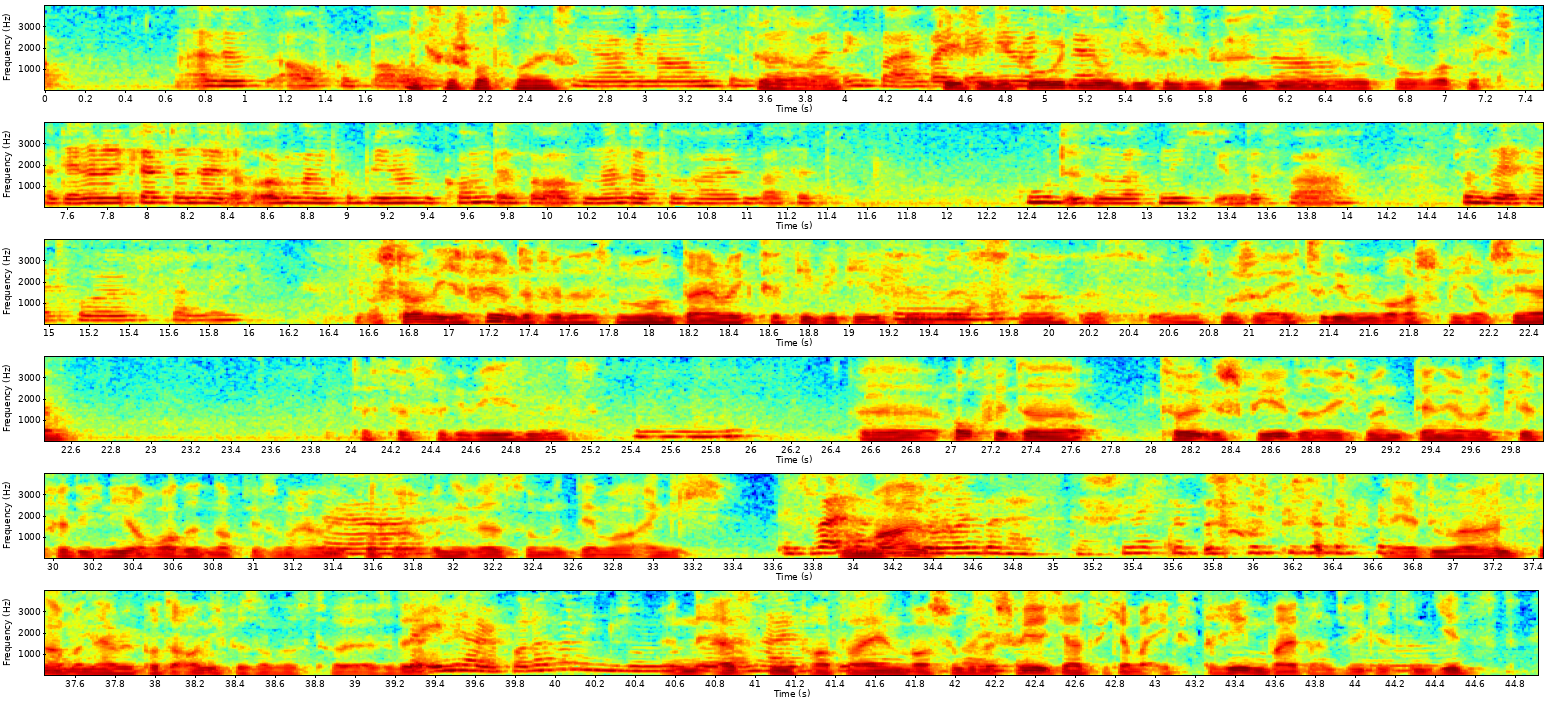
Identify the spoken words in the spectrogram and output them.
alles aufgebaut. Nicht so schwarz-weiß. Ja, genau, nicht so ein Genau. vor allem bei Die sind die Daniel Guten Radcliffe. und die sind die Bösen Genau. und sowas, sowas nicht. Weil Daniel Radcliffe dann halt auch irgendwann Probleme bekommt, das so auseinanderzuhalten, was jetzt gut ist und was nicht. Und das war schon sehr, sehr toll, fand ich. Erstaunlicher Film dafür, dass es nur ein Direct-to-DVD-Film Mhm. ist. Ne? Das muss man schon echt zugeben, überrascht mich auch sehr, dass das so gewesen ist. Mhm. Äh, auch wieder toll gespielt. Also ich meine, Daniel Radcliffe hätte ich nie erwartet nach diesem Harry Ja. Potter-Universum, in dem er eigentlich... Ich weiß Normal. auch, dass du immer gesagt hast, das ist der schlechteste Schauspieler der Welt. Naja, du fandst ihn aber in Harry Potter auch nicht besonders toll. Also der, in Harry Potter fand ich ihn schon in den ersten halt Teilen war es schon ein bisschen schwierig, er hat sich aber extrem weiterentwickelt. Und jetzt,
